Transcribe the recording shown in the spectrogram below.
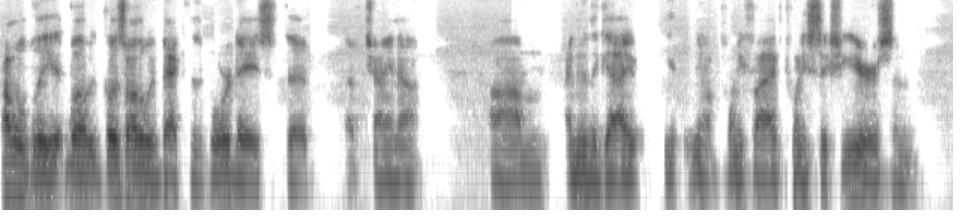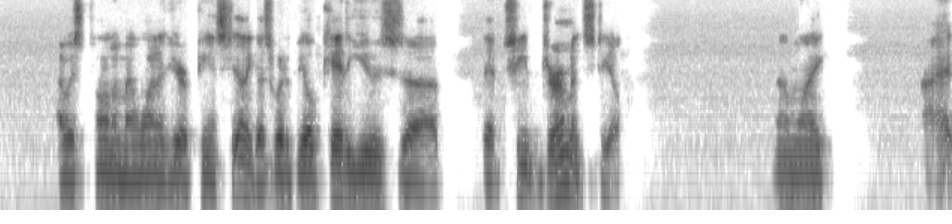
probably well, it goes all the way back to the Gore days of China. Um, I knew the guy, you know, 25, 26 years, and I was telling him I wanted European steel. He goes, "Would it be okay to use uh, that cheap German steel?" And I'm like, I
